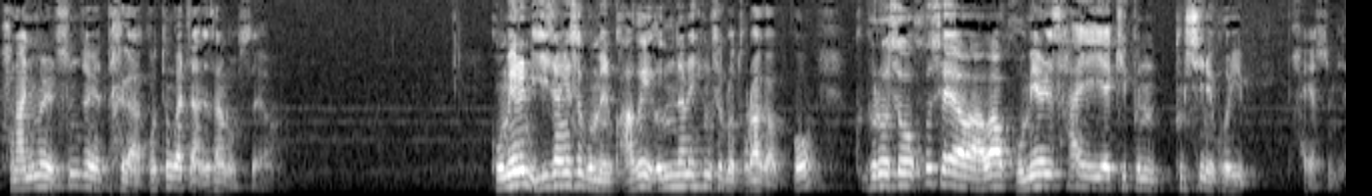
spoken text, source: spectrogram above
하나님을 순종했다가 고통받지 않은 사람 없어요. 고멜은 2장에서 보면 과거의 음란한 행습으로 돌아갔고 그로서 호세아와 고멜 사이에 깊은 불신에 고립하였습니다.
